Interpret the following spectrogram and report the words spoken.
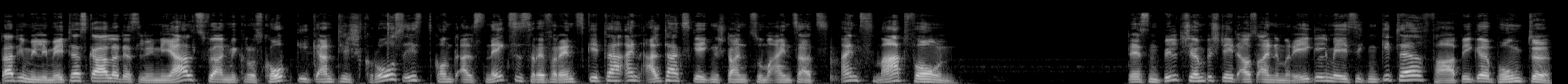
Da die Millimeterskala des Lineals für ein Mikroskop gigantisch groß ist, kommt als nächstes Referenzgitter ein Alltagsgegenstand zum Einsatz, ein Smartphone. Dessen Bildschirm besteht aus einem regelmäßigen Gitter farbiger Punkte.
